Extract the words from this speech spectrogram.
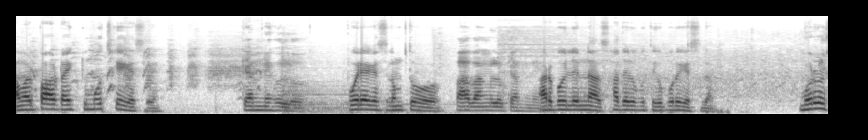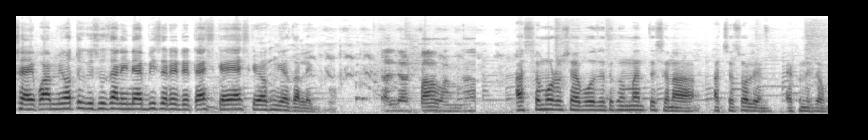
আমার পাওয়াটা একটু মুচকে গেছে। কেমনে হলো? পড়ে গেছিলাম তো। পা বাংলো কেমনে? আর বললেন না ছাদের উপর থেকে পড়ে গেছিলাম। মোরল সাহেব আমি অত কিছু জানি না বিচারে ডেট আজকে আজকে নিয়ে যা লাগবো। তাহলে আর পা ভাঙা আচ্ছা মোরল সাহেব ও যতক্ষণ মানতেছে না আচ্ছা চলেন এখনই যাও।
